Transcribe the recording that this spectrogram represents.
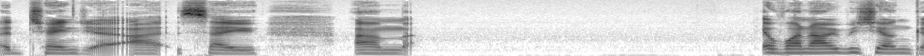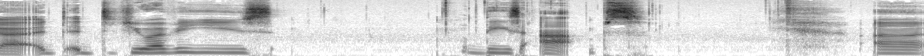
and change it. Uh, so, um, when I was younger, uh, did you ever use these apps? Uh,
